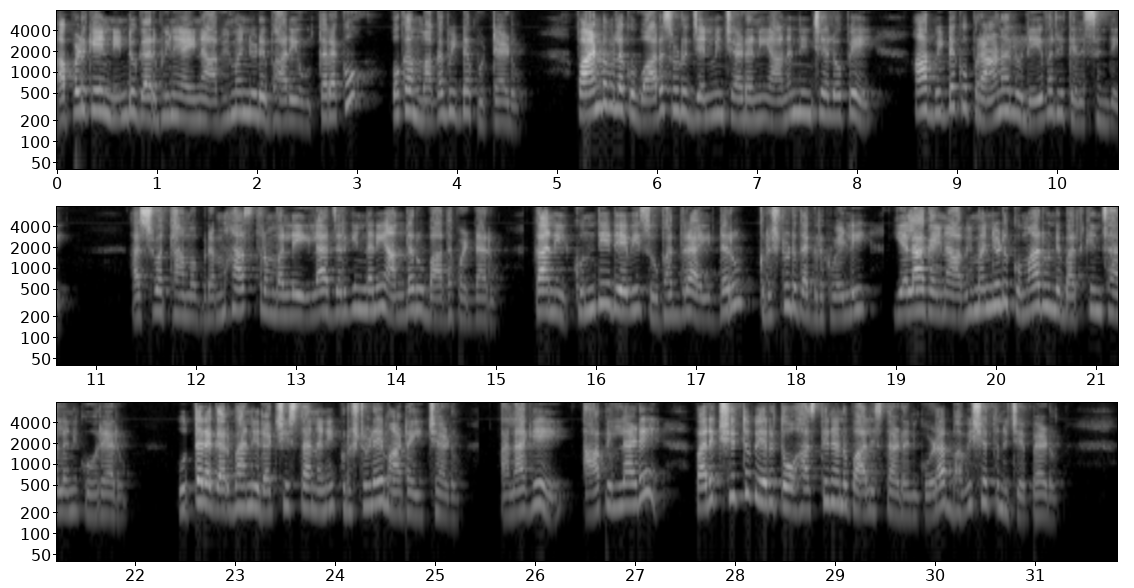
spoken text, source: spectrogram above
అప్పటికే నిండు గర్భిణి అయిన అభిమన్యుడి భార్య ఉత్తరకు ఒక మగబిడ్డ పుట్టాడు. పాండవులకు వారసుడు జన్మించాడని ఆనందించేలోపే ఆ బిడ్డకు ప్రాణాలు లేవని తెలిసింది. అశ్వత్థామ బ్రహ్మాస్త్రం వల్లే ఇలా జరిగిందని అందరూ బాధపడ్డారు. కాని కుంతీదేవి సుభద్ర ఇద్దరూ కృష్ణుడి దగ్గరకు వెళ్ళి ఎలాగైనా అభిమన్యుడు కుమారుణ్ణి బతికించాలని కోరారు. ఉత్తర గర్భాన్ని రక్షిస్తానని కృష్ణుడే మాట ఇచ్చాడు. అలాగే ఆ పిల్లాడే పరీక్షిత్తు పేరుతో హస్తినను పాలిస్తాడని కూడా భవిష్యత్తును చెప్పాడు.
